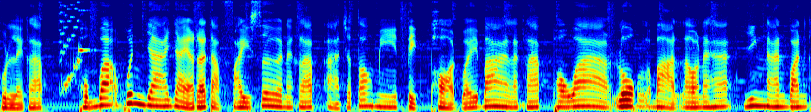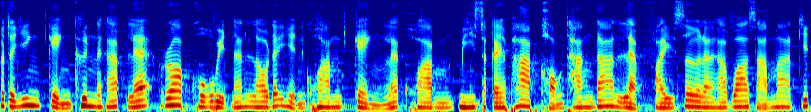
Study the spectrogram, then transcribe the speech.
ทุนเลยครับ ผมว่าหุ้นยาใหญ่ระดับไฟเซอร์นะครับอาจจะต้องมีติดพอร์ตไว้บ้างแล้วครับ เพราะว่าโรคระบาดเรานะฮะยิ่งนานวันก็จะยิ่งเก่งขึ้นนะครับและรอบโควิดนั้นเราได้เห็นความเก่งและความมีศักยภาพของทางด้านแลบไฟเซอร์แล้วนะครับว่าสามารถคิด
